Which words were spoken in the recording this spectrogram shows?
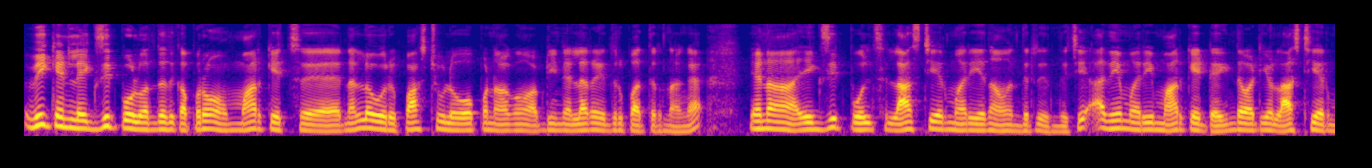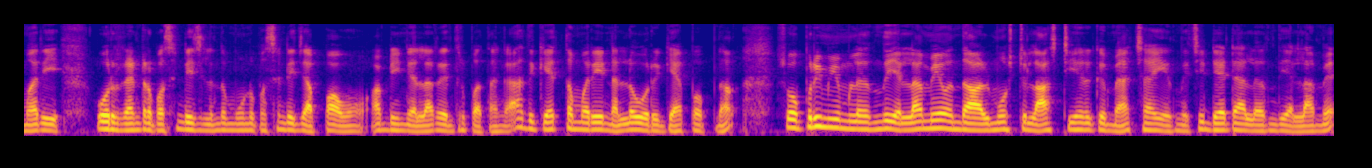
வீக்கெண்டில் எக்ஸிட் போல் வந்ததுக்கப்புறம் மார்க்கெட்ஸு நல்ல ஒரு பாசிட்டிவில் ஓப்பன் ஆகும் அப்படின்னு எல்லாரும் எதிர்பார்த்துருந்தாங்க. ஏன்னா எக்ஸிட் போல்ஸ் லாஸ்ட் இயர் மாதிரியே தான் வந்துட்டு இருந்துச்சு. அதே மாதிரி மார்க்கெட் இந்த வாட்டியும் லாஸ்ட் இயர் மாதிரி ஒரு ரெண்டரை பர்சன்டேஜ்லேருந்து மூணு பர்சன்டேஜ் அப்பாவும் அப்படின்னு எல்லாரும் எதிர்பார்த்தாங்க. அதுக்கேற்ற மாதிரி நல்ல ஒரு கேப் அப் தான். ஸோ ப்ரீமியம்லேருந்து எல்லாமே வந்து ஆல்மோஸ்ட் லாஸ்ட் இயருக்கு மேட்ச் ஆகிருந்துச்சு டேட்டாலேருந்து எல்லாமே.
